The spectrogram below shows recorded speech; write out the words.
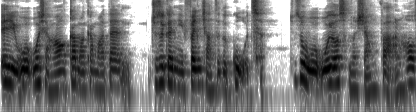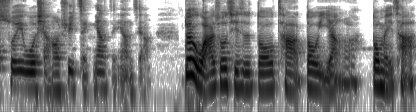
哎，我我想要干嘛干嘛？但就是跟你分享这个过程，就是我我有什么想法，然后所以我想要去怎样怎样怎样。对我来说，其实都差都一样啊，都没差。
